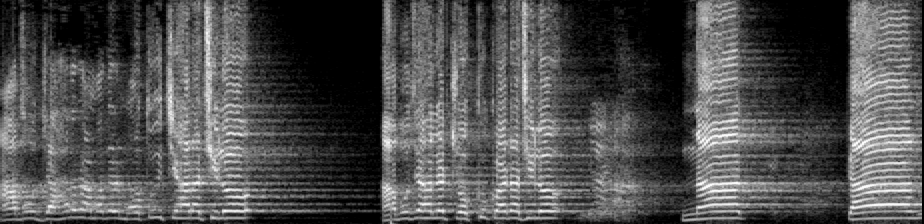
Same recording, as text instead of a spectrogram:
আবু জাহালের আমাদের মতোই চেহারা ছিল। আবু জাহালের চক্ষু কয়টা ছিল? নাক, কান।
